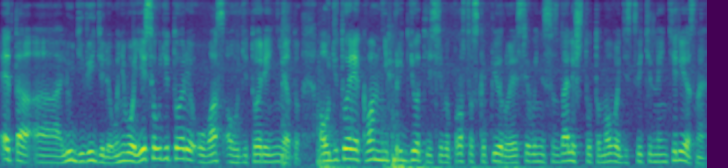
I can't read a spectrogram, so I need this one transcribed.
это э, люди видели. У него есть есть аудитория, у вас аудитории нету. Аудитория к вам не придет, если вы просто скопируете, если вы не создали что-то новое, действительно интересное.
